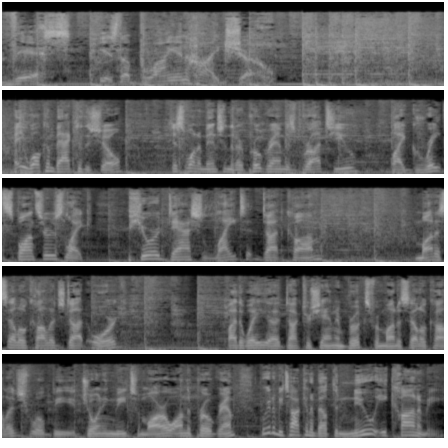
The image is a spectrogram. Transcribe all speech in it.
This is The Brian Hyde Show. Hey, welcome back to the show. Just want to mention that our program is brought to you by great sponsors like pure-light.com, monticellocollege.org, by the way, uh, Dr. Shannon Brooks from Monticello College will be joining me tomorrow on the program. We're going to be talking about the new economy.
